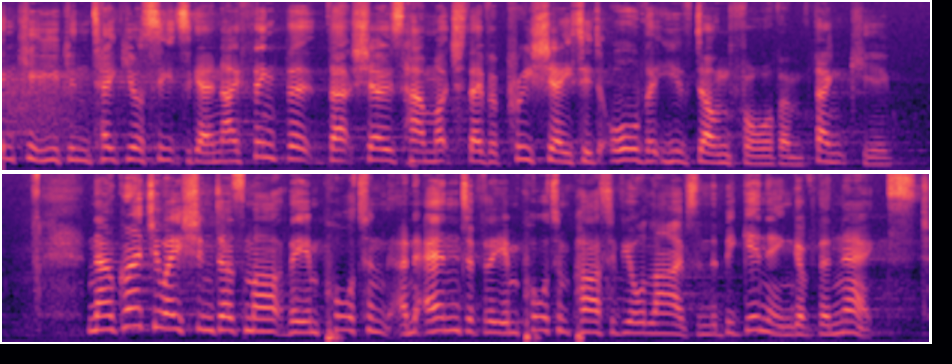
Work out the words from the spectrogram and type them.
Thank you. You can take your seats again. I think that that shows how much they've appreciated all that you've done for them. Thank you. Now, graduation does mark the important, an end of the important part of your lives and the beginning of the next.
